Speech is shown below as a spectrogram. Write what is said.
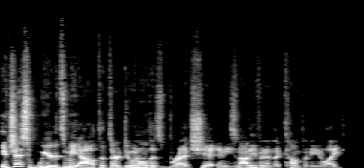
it just weirds me out that they're doing all this bret shit and he's not even in the company. Like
